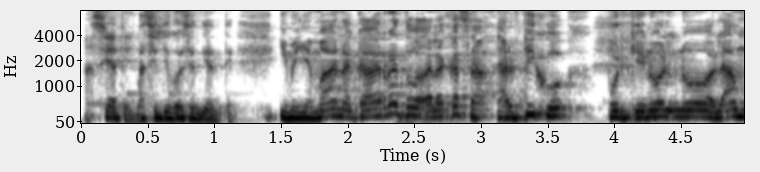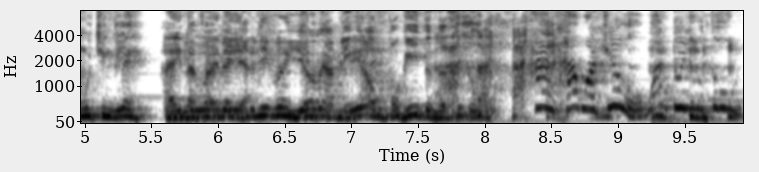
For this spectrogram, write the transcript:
Asiático. asiático descendiente. Y me llamaban a cada rato a la casa, al fijo, porque no, no hablaban mucho inglés. Ahí en la familia. el y yo me aplicaba un poquito, entonces como, Hi, how are you? What do you do?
